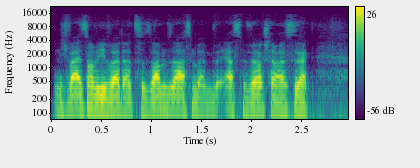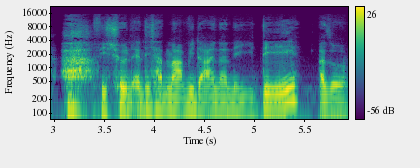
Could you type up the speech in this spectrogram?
und ich weiß noch, wie wir da zusammensaßen beim ersten Workshop, hast gesagt, wie schön, endlich hat mal wieder einer eine Idee, also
